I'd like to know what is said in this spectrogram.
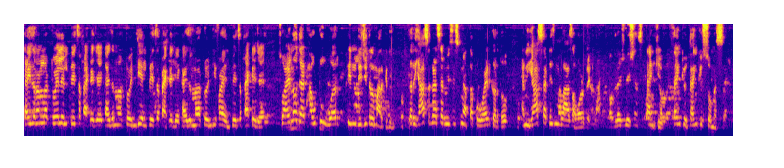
काही जणांना ट्वेल्व एल पी पॅकेज आहे काही जणांना ट्वेंटी एल पी पॅकेज आहे काही जणांना twenty five L P package आहे. So I know that how to work in digital marketing तर ह्या सगळ्या सर्व्हिसेस मी आता प्रोव्हाइड करतो. आणि ह्यासाठीच मला आज अवॉर्ड भेटला. Congratulation thank you thank you thank you so much sir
